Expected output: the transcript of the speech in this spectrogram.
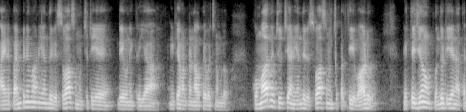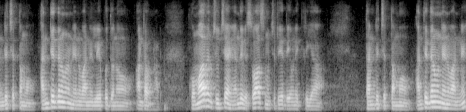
ఆయన పంపిన వాని యందు విశ్వాసం ఉంచుటియే దేవుని క్రియ. ఇంకేమంటున్నాడు నలభై వచనంలో? కుమారుని చూచి ఆయన ఎందు విశ్వాసం ఉంచి ప్రతి వాడు నిత్యజీవం పొందుటియే నా తండ్రి చిత్తము. అంత్యదినమున నేను వాడిని లేపుదును అంటా ఉన్నాడు. కుమారుని చూచి ఆయన ఎందు విశ్వాసం ఉంచుటే దేవుని క్రియ. తండ్రి చిత్తము. అంత్యదినం నేను వాడిని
